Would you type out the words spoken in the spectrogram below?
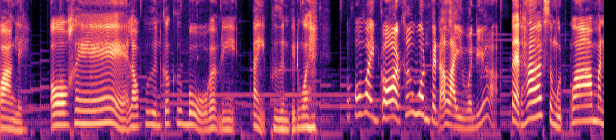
ว่างเลย โอเค แล้วพื้นก็คือโบแบบนี้ใส่พื้นไปด้วยโอ้ my god ข้างบนเป็นอะไรวะเนี่ย แต่ถ้าสมมติว่ามัน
